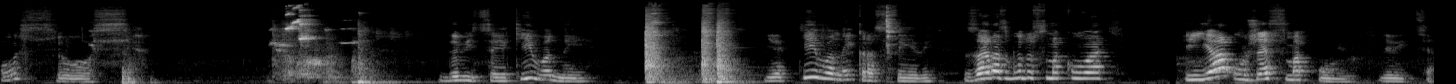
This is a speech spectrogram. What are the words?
Ось ось. Дивіться, які вони. Які вони красиві. Зараз буду смакувати. І я уже смакую. Дивіться.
